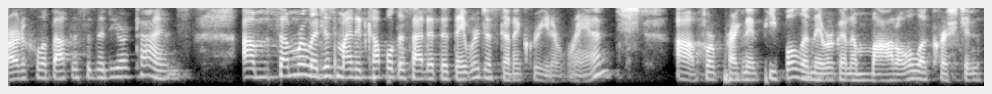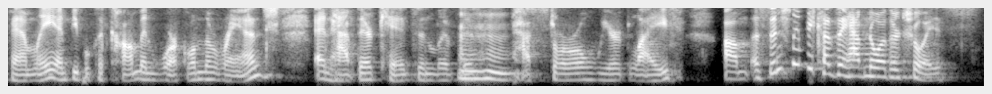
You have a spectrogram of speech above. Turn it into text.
article about this in the New York Times. Um, some religious minded couple decided that they were just going to create a ranch uh, for pregnant people and they were going to model a Christian family and people could come and work on the ranch and have their kids and live this pastoral weird life. Um, essentially because they have no other choice,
